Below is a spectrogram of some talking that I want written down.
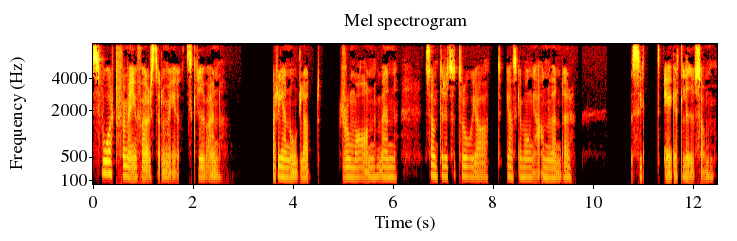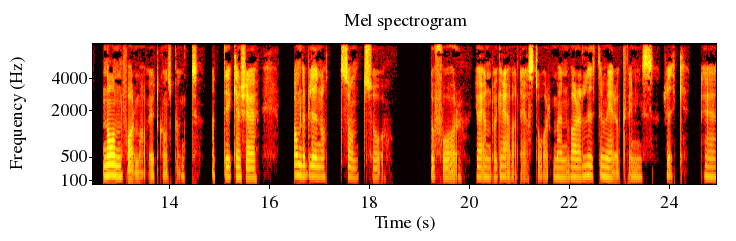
svårt för mig att föreställa mig att skriva en renodlad roman, men samtidigt så tror jag att ganska många använder sitt eget liv som någon form av utgångspunkt. Att det kanske, om det blir något sånt så, så får jag ändå gräva där jag står, men vara lite mer uppfinningsrik. Eh,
